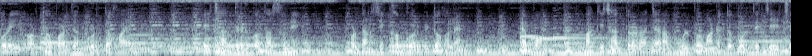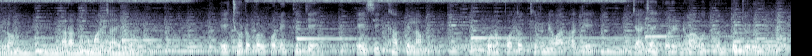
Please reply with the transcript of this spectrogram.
করেই অর্থ উপার্জন করতে হয়। এই ছাত্রের কথা শুনে প্রধান শিক্ষক গর্বিত হলেন এবং বাকি ছাত্ররা যারা ভুল প্রমাণিত করতে চেয়েছিল, তারা ক্ষমা চাইল। এই ছোট গল্পটি থেকে এই শিক্ষা পেলাম। কোনো পদক্ষেপ নেওয়ার আগে যাচাই করে নেওয়া অত্যন্ত জরুরি।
